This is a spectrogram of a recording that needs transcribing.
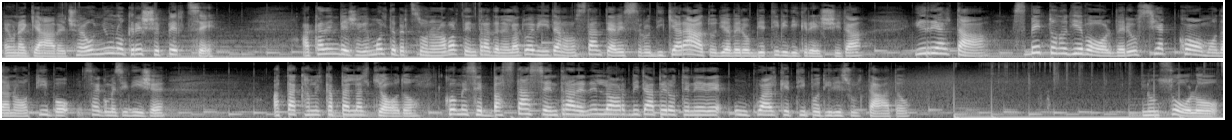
è una chiave, cioè ognuno cresce per sé Accade invece che molte persone, una volta entrate nella tua vita, nonostante avessero dichiarato di avere obiettivi di crescita, in realtà smettono di evolvere o si accomodano, tipo, sai come si dice, attaccano il cappello al chiodo, come se bastasse entrare nell'orbita per ottenere un qualche tipo di risultato. Non solo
